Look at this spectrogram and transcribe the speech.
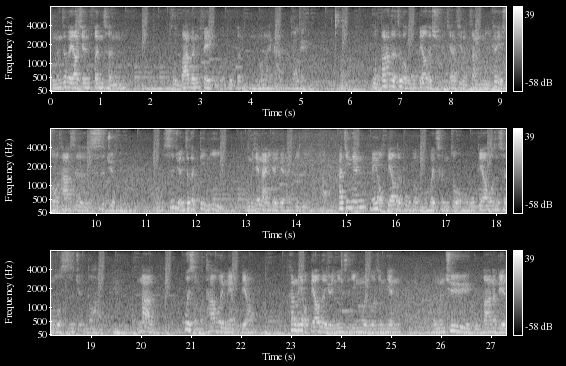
我们这个要先分成古巴跟非古的部分，我们来看。OK，古巴的这个无标的雪茄，基本上你可以说它是丝卷。丝卷这个定义，我们先来一个一个来定义。好，它今天没有标的部分，我们会称作无标，或是称作丝卷都好。嗯，那为什么它会没有标？它没有标的原因是因为说今天我们去古巴那边，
